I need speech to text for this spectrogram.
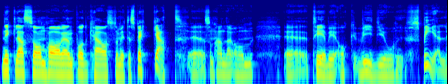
Niklas som har en podcast som heter Späckat. Som handlar om eh, tv och videospel.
